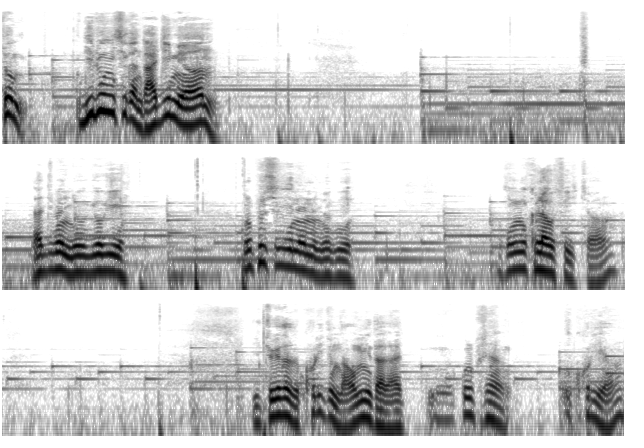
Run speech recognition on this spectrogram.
좀, 이른 시간 낮이면, 낮이면 요, 여기 골프 시즌에는 여기 잭니클라우스 있죠. 이쪽에서도 콜이 좀 나옵니다. 나, 골프장 콜이요.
